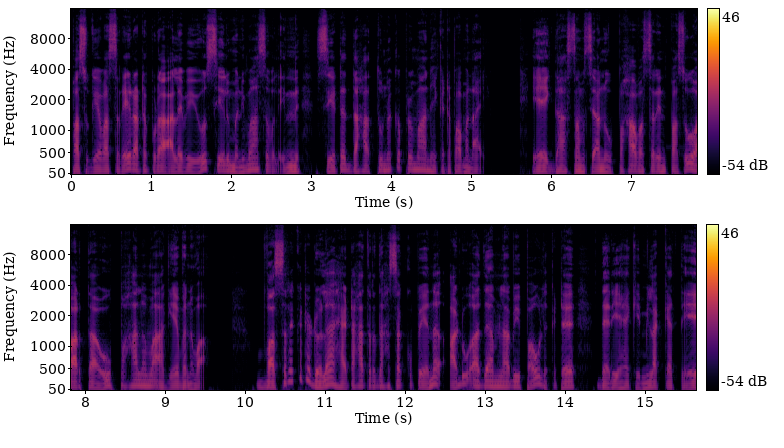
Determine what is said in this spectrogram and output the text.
පසුගේ වසරේ රටපුරා අලවී වූ සියලුම නිවාසවලින් සියට දහත්තුනක ප්‍රමාණයකට පමණයි. ඒ එක්දහස් සමසය අනු පහවසරෙන් පසු වාර්තා වූ පහළම අගේ වනවා. වසරකට ඩොල හැටහතර දහසක් උපයන අඩු ආදාම්ලාබී පවුලකට දැරිය හැකි මිලක් ඇත්තේ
